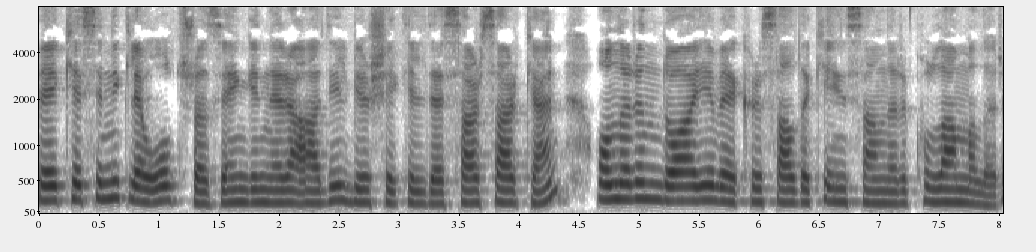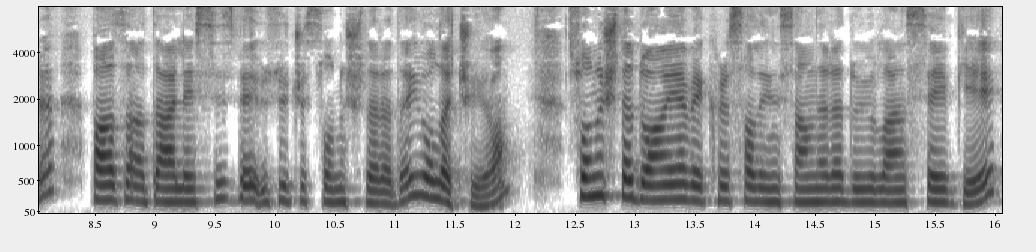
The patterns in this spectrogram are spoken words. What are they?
ve kesinlikle ultra zenginleri adil bir şekilde sarsarken onların doğayı ve kırsaldaki insanları kullanmaları bazı adaletsiz ve üzücü sonuçlara da yol açıyor. Sonuçta doğaya ve kırsal insanlara duyulan sevgi,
